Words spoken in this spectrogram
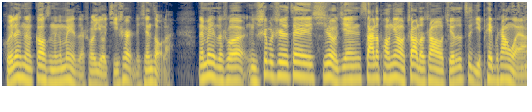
回来呢告诉那个妹子说有急事儿得先走了。那妹子说：“你是不是在洗手间撒了泡尿，照了照，觉得自己配不上我呀？”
